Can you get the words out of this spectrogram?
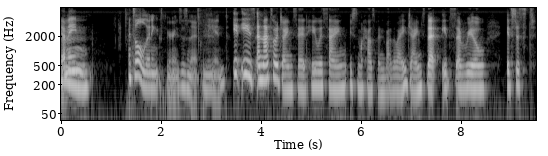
I mean, mm. it's all a learning experience, isn't it? In the end, It is, and that's what James said. He was saying, this is my husband, by the way, James, that it's a real, it's just,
